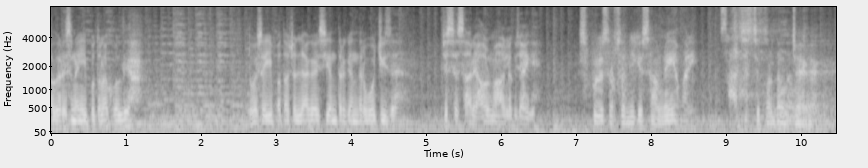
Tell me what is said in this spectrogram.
अगर इसने ये पुतला खोल दिया तो इसे ये पता चल जाएगा इस यंत्र के अंदर वो चीज़ है जिससे सारे हाल में आग लग जाएगी। इस पुलिस अफसरनी के सामने ही हमारी साजिश से पर्दा उठ जाएगा।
